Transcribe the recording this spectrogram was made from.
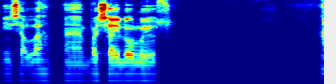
İnşallah e, başarılı oluruz.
